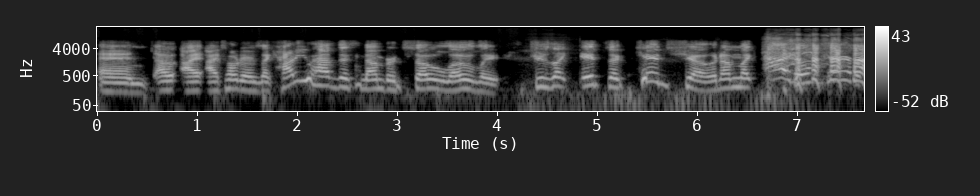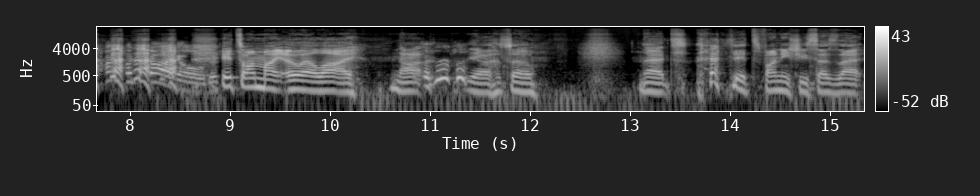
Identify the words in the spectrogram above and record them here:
and I, I, I told her I was like, "How do you have this numbered so lowly?" She's like, "It's a kids show," and I'm like, "I don't care. I'm a child." It's on my OLI. Not yeah, so that's it's funny she says that.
